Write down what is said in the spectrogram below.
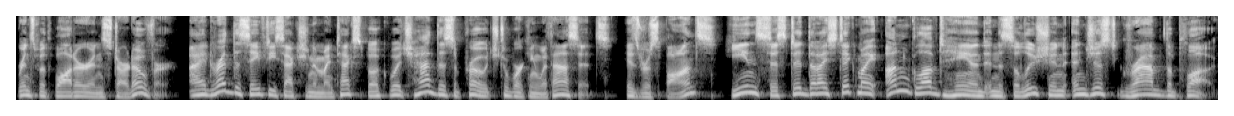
rinse with water, and start over. I had read the safety section in my textbook, which had this approach to working with acids. His response? He insisted that I stick my ungloved hand in the solution and just grab the plug,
